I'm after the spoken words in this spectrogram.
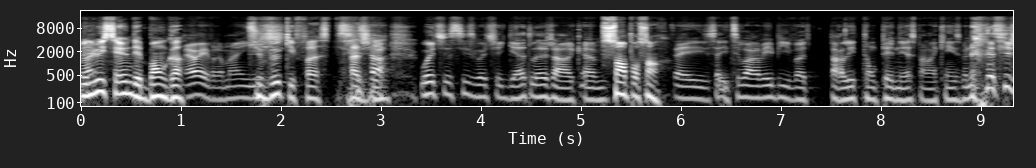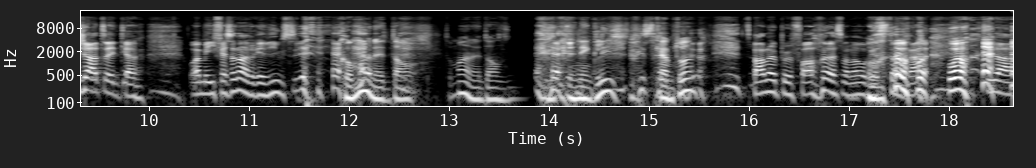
Mais Ouais. lui, c'est un des bons gars. Ah ouais, vraiment. il- Tu veux qu'il fasse, fasse genre, bien. what you see is what you get, là. Genre, comme. 100%. Ça, tu vas arriver puis il va te parler de ton pénis pendant 15 minutes. Genre, tu vas être comme. Ouais, mais il fait ça dans la vraie vie aussi. Comment on est dans, comment on est dans une église? Calme-toi. tu parles un peu fort à ce moment au restaurant. ouais, ouais. Genre,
